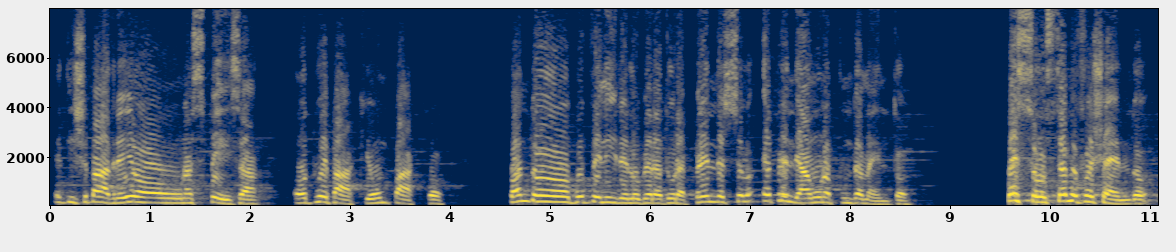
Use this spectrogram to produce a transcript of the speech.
e dice padre io ho una spesa, ho due pacchi, ho un pacco, quando può venire l'operatore a prenderselo e prendiamo un appuntamento. Questo lo stiamo facendo,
